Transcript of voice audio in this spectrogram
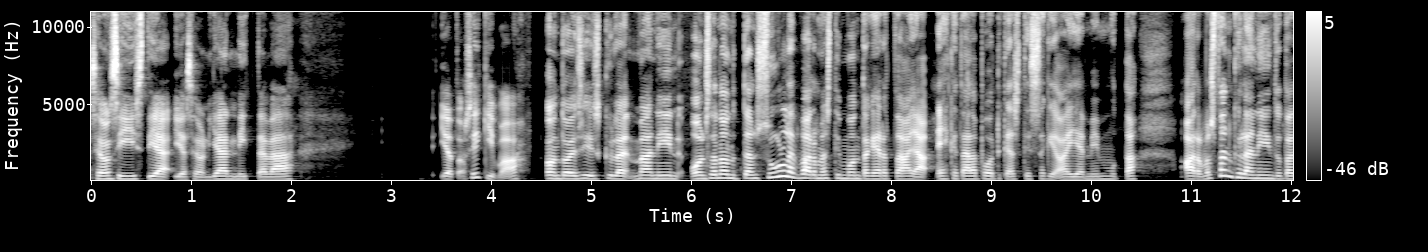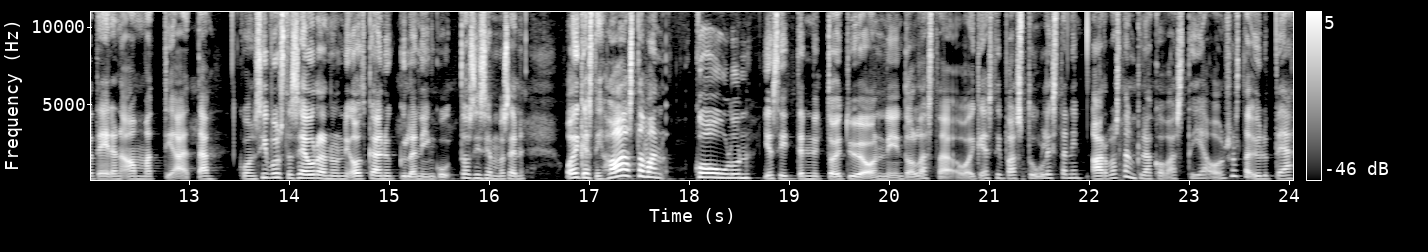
se on siistiä ja se on jännittävää ja tosi kivaa. On toi siis kyllä, mä niin, on sanonut tämän sulle varmasti monta kertaa ja ehkä täällä podcastissakin aiemmin, mutta arvostan kyllä niin tota teidän ammattia, että kun on sivusta seurannut, niin oot käynyt kyllä niin kuin tosi semmoisen oikeasti haastavan koulun ja sitten nyt toi työ on niin tuollaista oikeasti vastuullista, niin arvostan kyllä kovasti ja on susta ylpeä.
